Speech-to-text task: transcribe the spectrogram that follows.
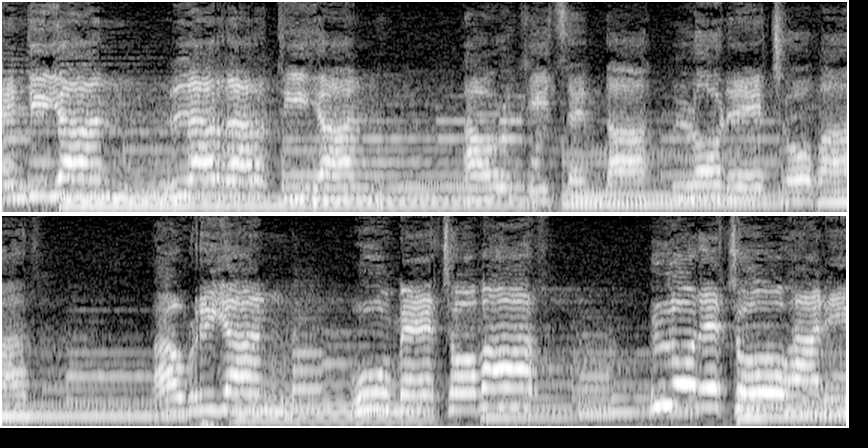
Mendian, larrartian, aurkitzen da loretxo bat. Aurrian, umetxo bat, loretxoari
